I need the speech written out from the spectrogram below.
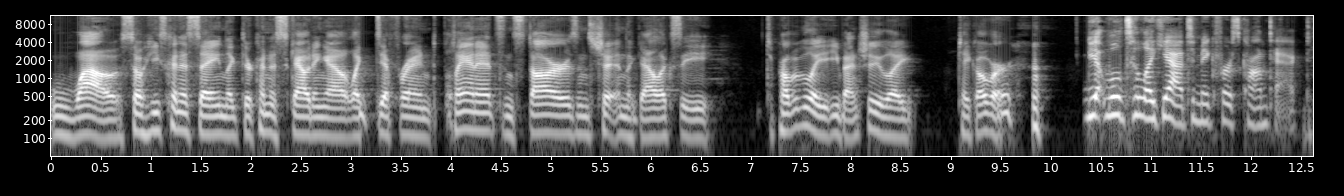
Wow. So he's kind of saying like they're kind of scouting out like different planets and stars and shit in the galaxy to probably eventually like take over. yeah, well to like yeah, to make first contact.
